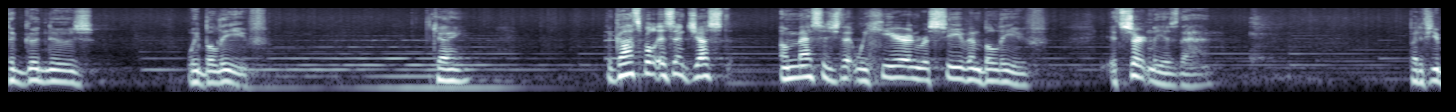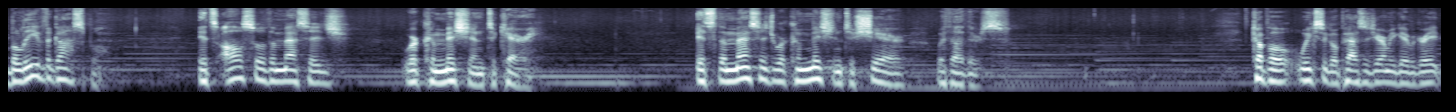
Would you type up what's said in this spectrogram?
the good news we believe, okay? The gospel isn't just a message that we hear and receive and believe. It certainly is that. But if you believe the gospel, it's also the message we're commissioned to carry. It's the message we're commissioned to share with others. A couple weeks ago, Pastor Jeremy gave a great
